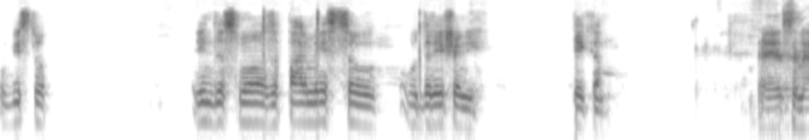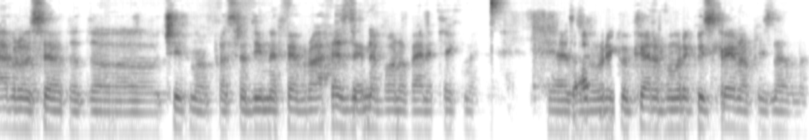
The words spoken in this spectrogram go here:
v bistvu. In da smo za par mesecev odrešeni tekem. E, jaz sem najbolj vesel, da do očitno pa sredine februarja zdaj ne bo nobene tekme. Jaz bom rekel, kar bom rekel iskreno priznavno.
